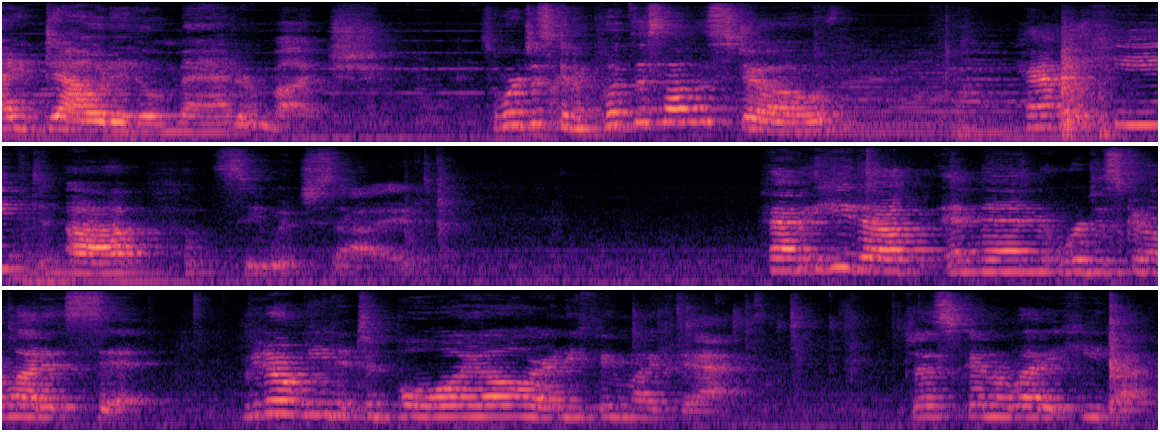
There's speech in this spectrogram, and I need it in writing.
I doubt it'll matter much. So we're just gonna put this on the stove, have it heat up, let's see which side. Have it heat up and then we're just gonna let it sit. We don't need it to boil or anything like that. Just gonna let it heat up.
